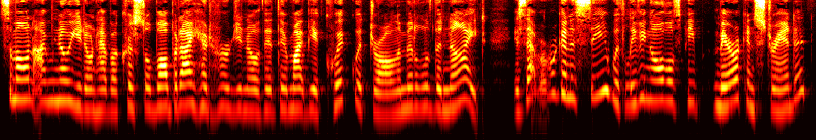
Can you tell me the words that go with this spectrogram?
Simone, I know you don't have a crystal ball, but I had heard, you know, that there might be a quick withdrawal in the middle of the night. Is that what we're going to see with leaving all those people, Americans stranded?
